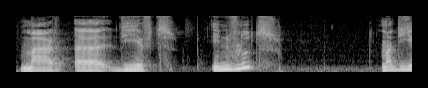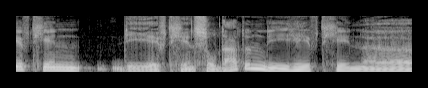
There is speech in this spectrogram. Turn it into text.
Maar uh, die heeft invloed, maar die heeft geen, die heeft geen soldaten, die heeft geen, uh,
